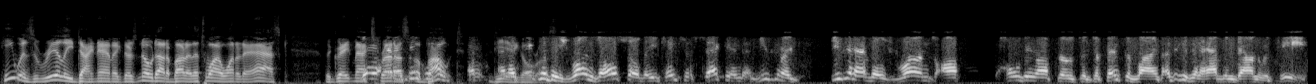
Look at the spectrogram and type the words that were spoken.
he was really dynamic. There's no doubt about it. That's why I wanted to ask the great Max Yeah, Bretos think with about his- and, I Diego think with his runs also that he takes a second and he's going to he's to have those runs off holding off those defensive lines. I think he's going to have them down to a T.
